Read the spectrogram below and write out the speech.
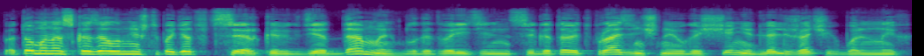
Потом она сказала мне, что пойдет в церковь, где дамы, благотворительницы, готовят праздничное угощение для лежачих больных.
